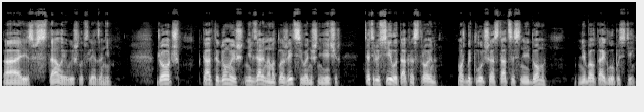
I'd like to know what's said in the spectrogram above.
Айрис встала и вышла вслед за ним. Джордж, как ты думаешь, нельзя ли нам отложить сегодняшний вечер? Тетя Люсила так расстроена. Может быть, лучше остаться с ней дома? Не болтай глупостей.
